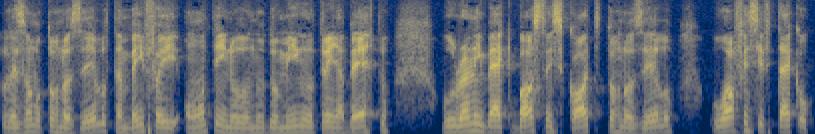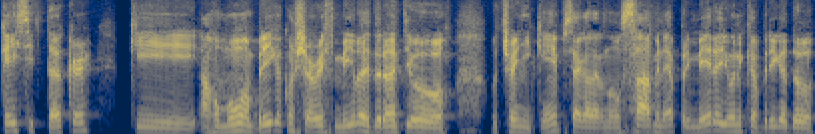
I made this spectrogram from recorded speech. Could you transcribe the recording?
lesão no tornozelo, também foi ontem, no, no domingo, no treino aberto. O running back Boston Scott, tornozelo. O offensive tackle Casey Tucker, que arrumou uma briga com o Sheriff Miller durante o, o training camp, se a galera não sabe, né? Primeira e única briga do,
